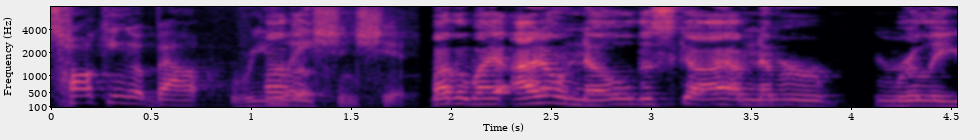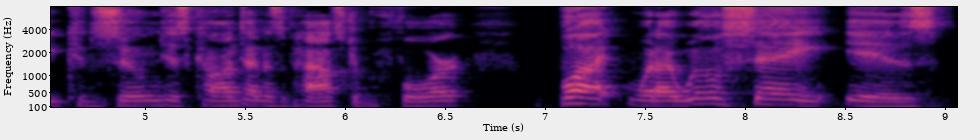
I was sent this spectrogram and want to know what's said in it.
talking about relationship. By the, by the way, I don't know this guy. I've never really consumed his content as a pastor before. But what I will say is,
